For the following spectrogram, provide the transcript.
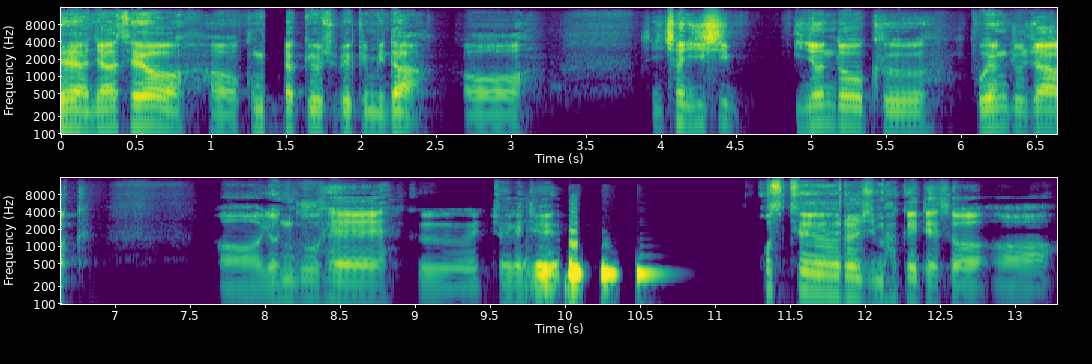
네, 안녕하세요. 어, 국민대학교 주백규입니다. 어, 2022년도 그 보행 조작 어, 연구회 그 저희가 이제 호스트를 지금 하게 돼서 어,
